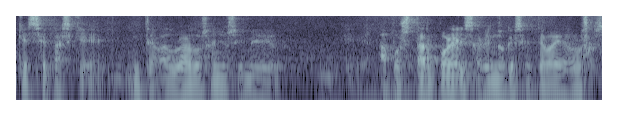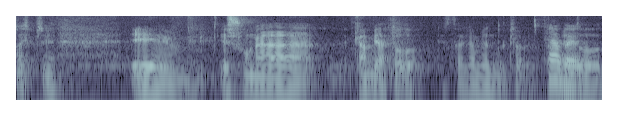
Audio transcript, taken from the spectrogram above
que sepas que te va a durar dos años y medio, apostar por él sabiendo que se te va a ir a los dos años, eh, es una... cambia todo está cambiando, claro. Cambia todo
